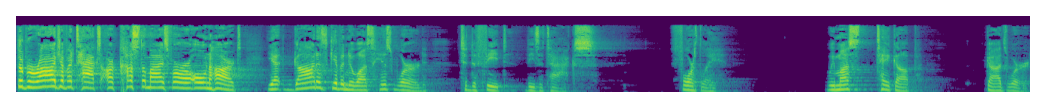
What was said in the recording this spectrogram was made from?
The barrage of attacks are customized for our own heart, yet God has given to us His word to defeat these attacks. Fourthly, we must take up God's word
